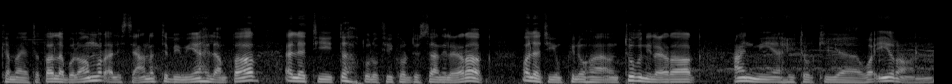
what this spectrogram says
كما يتطلب الأمر الاستعانة بمياه الأمطار التي تهطل في كردستان العراق والتي يمكنها أن تغني العراق عن مياه تركيا وإيران.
